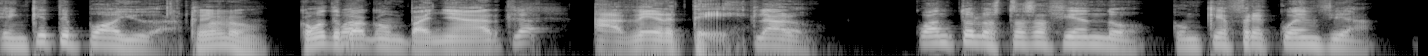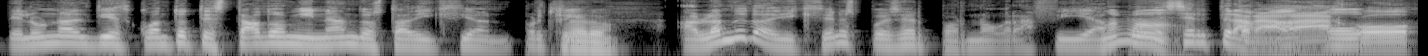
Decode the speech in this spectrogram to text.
¿En qué te puedo ayudar? Claro. ¿Cómo te ¿Cuál- puedo acompañar a verte? Claro. ¿Cuánto lo estás haciendo? ¿Con qué frecuencia? Del 1 al 10, ¿cuánto te está dominando esta adicción? Porque Claro. Hablando de adicciones puede ser pornografía, No, puede no. ser trabajo, Trabajo.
